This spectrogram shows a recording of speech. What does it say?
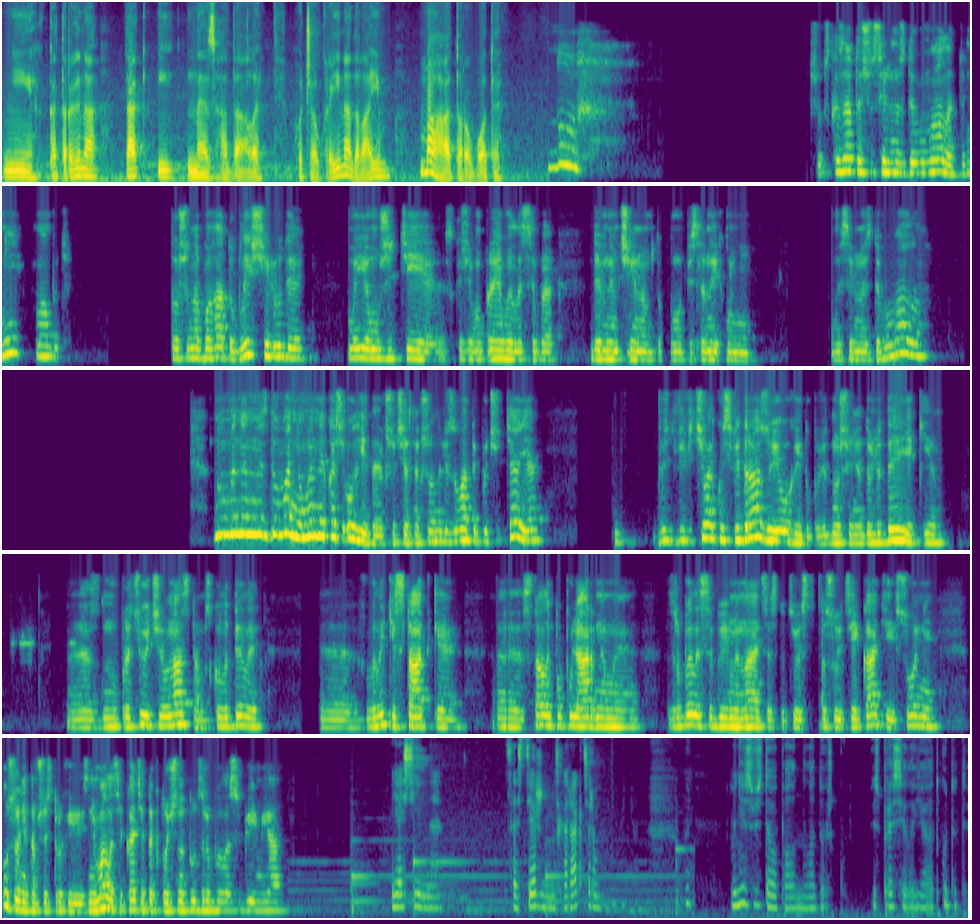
ні Катерина так і не згадали. Хоча Україна дала їм багато роботи. Ну, щоб сказати, що сильно здивувала, то ні, мабуть. Тому що набагато ближчі люди в моєму житті, скажімо, проявили себе дивним чином, тому після них мені не сильно здивувало. Ну, у мене не здивування, у мене якась огида, якщо чесно. Якщо аналізувати почуття, я відчуваю якусь відразу і огиду по відношенню до людей, які, ну, працюючи у нас, там, сколотили е, великі статки, е, стали популярними, зробили собі імена. Це стосується і Каті, і Соні. Ну, Соня там щось трохи знімалася, Катя так точно тут зробила собі ім'я. Я сильная. Со стержнем и с характером. Мне звезда упала на ладошку. И спросила я, откуда ты?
